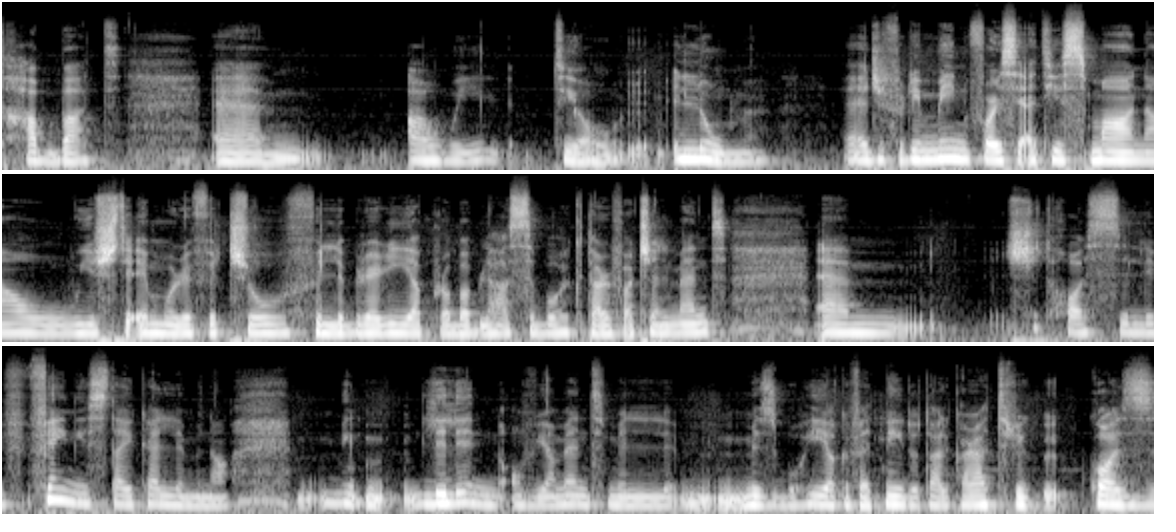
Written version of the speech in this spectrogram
tħabbat qawwi tiegħu illum? Ġifieri min forsi qed jismagħna u jixtieq imur ifittxu fil-librerija probabbli ħa ssibuh iktar faċilment. xi tħoss li fejn jista' jkellimna li lin ovvjament mill-miżbuħija kif qed ngħidu tal-karattri koz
